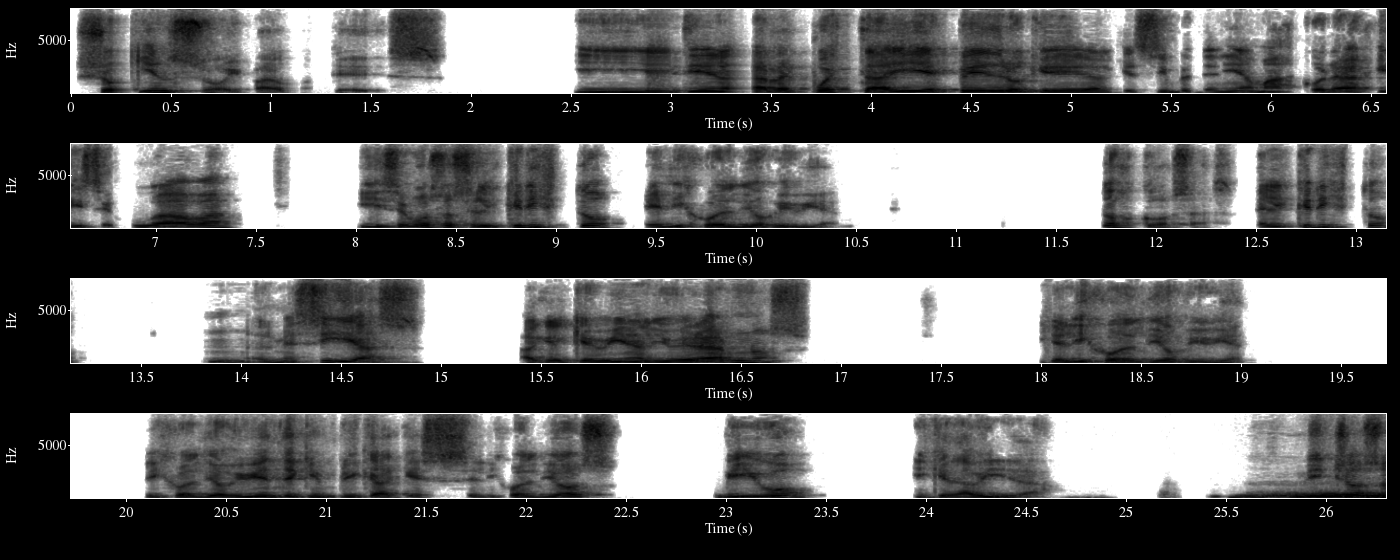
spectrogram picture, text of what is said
¿yo quién soy para ustedes? Y tiene la respuesta ahí, es Pedro, que era el que siempre tenía más coraje y se jugaba, y dice, vos sos el Cristo, el Hijo del Dios viviente. Dos cosas, el Cristo, el Mesías, aquel que viene a liberarnos, y el Hijo del Dios viviente. El Hijo del Dios viviente que implica que es el Hijo del Dios vivo y que da vida. Dichoso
